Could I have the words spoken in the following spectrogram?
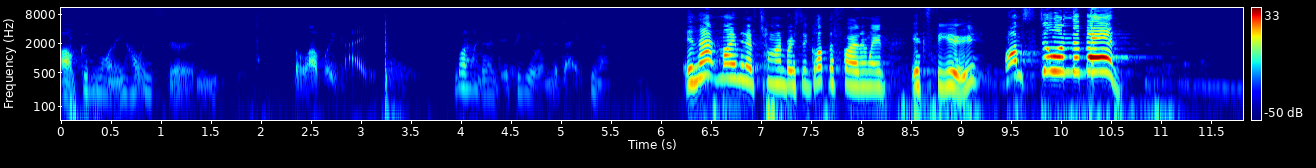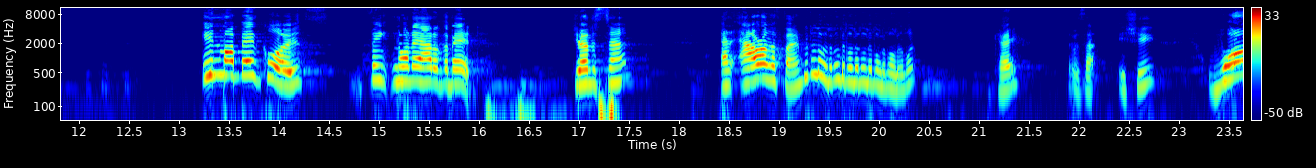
oh, good morning, Holy Spirit. It's a lovely day. What am I going to do for you in the day? You know. In that moment of time, Bruce had got the phone and went, It's for you. I'm still in the bed. In my bedclothes, feet not out of the bed. Do you understand? An hour on the phone. Okay, there was that issue. While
